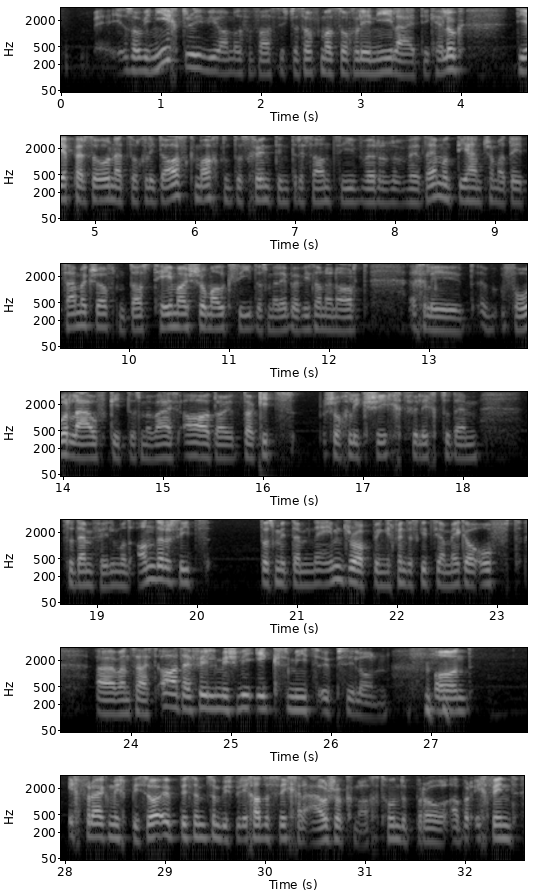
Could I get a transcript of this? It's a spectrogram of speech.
so wie ich die Review einmal verfasse, ist das oftmals so ein bisschen eine Einleitung. Hey, look, die Person hat so ein bisschen das gemacht und das könnte interessant sein für, für dem. Und die haben schon mal dort zusammen geschafft und das Thema ist schon mal gewesen, dass man eben wie so eine Art ein bisschen Vorlauf gibt, dass man weiß, ah, da, da gibt es schon ein bisschen Geschichte vielleicht zu dem, zu dem Film. Und andererseits das mit dem Name-Dropping, ich finde, das gibt es ja mega oft, äh, wenn es heißt, ah, der Film ist wie X meets Y. Und ich frage mich bei so etwas zum Beispiel, ich habe das sicher auch schon gemacht, 100 Pro, aber ich finde,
